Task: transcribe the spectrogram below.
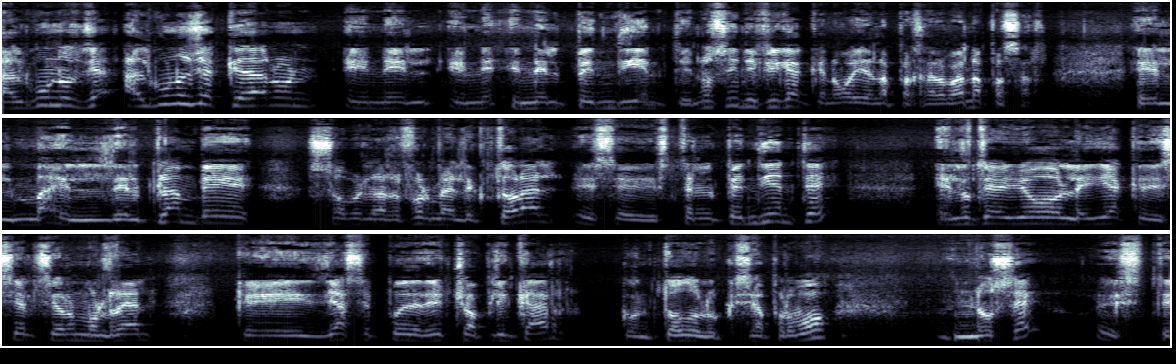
algunos ya, algunos ya quedaron en el, en, el pendiente. No significa que no vayan a pasar, van a pasar. El, el, del plan B sobre la reforma electoral, ese está en el pendiente. El otro día yo leía que decía el señor Monreal que ya se puede de hecho aplicar con todo lo que se aprobó. No sé, este,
